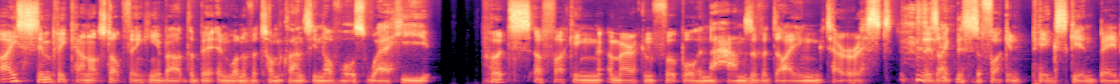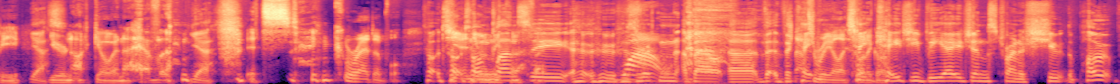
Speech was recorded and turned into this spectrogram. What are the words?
I simply cannot stop thinking about the bit in one of the Tom Clancy novels where he puts a fucking American football in the hands of a dying terrorist. It's like this is a fucking pigskin, baby. Yes. You're not going to heaven. Yeah. It's incredible. To- to- Tom Clancy, who who has Wow. written about uh, the, the That's K- real, I swear to KGB agents trying to shoot the Pope,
